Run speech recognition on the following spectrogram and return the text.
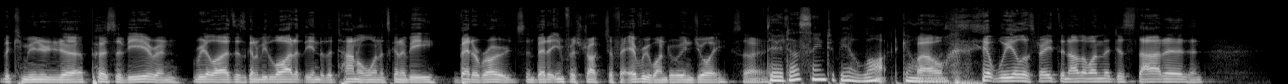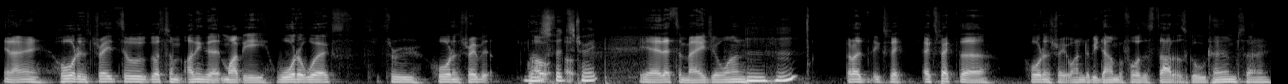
the community to persevere and realise there's going to be light at the end of the tunnel, and it's going to be better roads and better infrastructure for everyone to enjoy. So. There does seem to be a lot going Well, on. Well, Wheeler Street's another one that just started, and you know, Hawdon Street still got some. I think that might be waterworks through Hawdon Street, but Welsford oh, oh, Street. yeah, that's a major one. Mm-hmm. But I expect expect the Hawdon Street one to be done before the start of the school term. So,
